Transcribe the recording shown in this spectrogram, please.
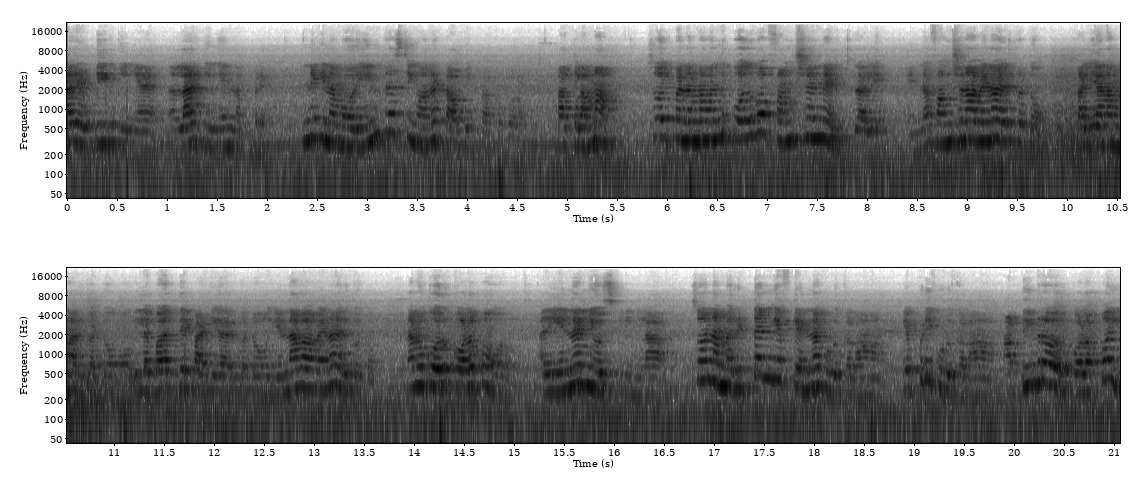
எல்லாரும் எப்படி இருக்கீங்க? நல்லா இருக்கீங்கன்னு நம்புறேன். இன்னைக்கு நம்ம ஒரு இன்ட்ரெஸ்டிங்கான டாபிக் பார்க்க போறோம். பார்க்கலாமா? ஸோ இப்போ நம்ம வந்து பொதுவாக ஃபங்க்ஷன் எடுத்துட்டாலே என்ன ஃபங்க்ஷனாக வேணா இருக்கட்டும். கல்யாணமாக இருக்கட்டும் இல்லை பர்த்டே பார்ட்டியாக இருக்கட்டும் என்னவா வேணா இருக்கட்டும். நமக்கு ஒரு குழப்பம் வரும். அது என்னன்னு யோசிக்கிறீங்களா? ஸோ நம்ம ரிட்டன் கிஃப்ட் என்ன கொடுக்கலாம்? எப்படி கொடுக்கலாம்? அப்படின்ற ஒரு குழப்பம்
